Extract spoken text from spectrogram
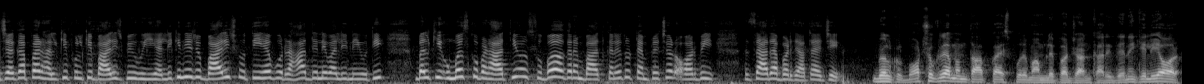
जगह पर हल्की फुल्की बारिश भी हुई है, लेकिन ये जो बारिश होती है, वो राहत देने वाली नहीं होती, बल्कि उमस को बढ़ाती है और सुबह अगर हम बात करें तो टेम्परेचर और भी ज़्यादा बढ़ जाता है। जी। बिल्कुल, बहुत शुक्रिया ममता आपका इस पूरे मामले पर जानकारी देने के लिए। और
